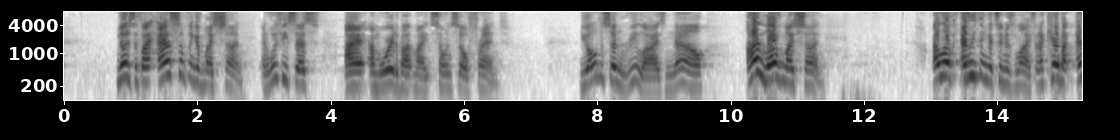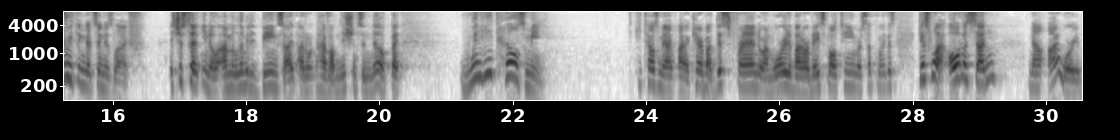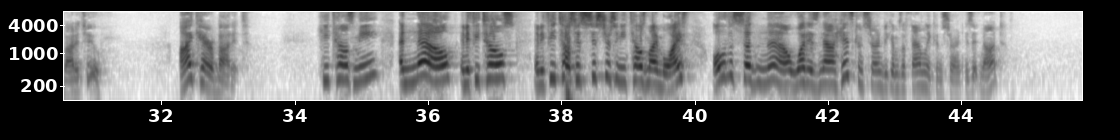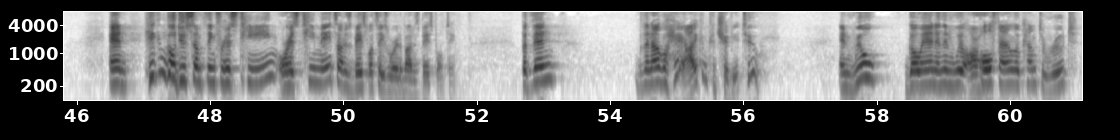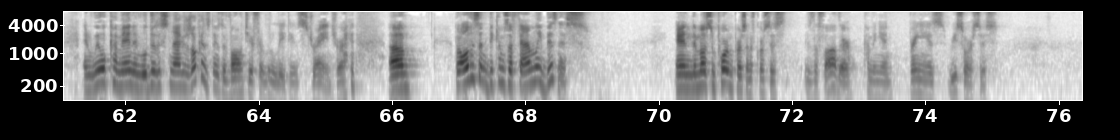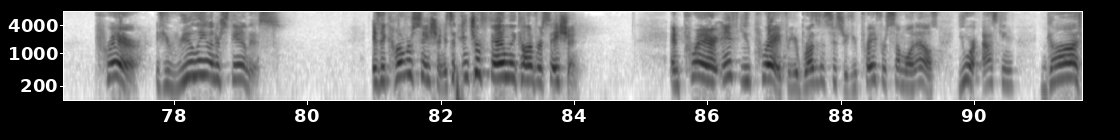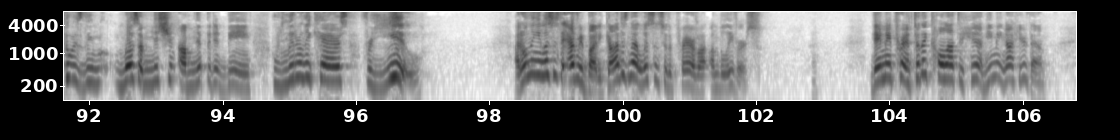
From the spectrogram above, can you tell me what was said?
notice if I ask something of my son, and what if he says, I, am worried about my so and so friend. You all of a sudden realize now, I love my son. I love everything that's in his life, and I care about everything that's in his life. It's just that, you know, I'm a limited being, so I, I don't have omniscience and know. But when he tells me, he tells me I, I care about this friend, or I'm worried about our baseball team, or something like this, guess what? All of a sudden, now I worry about it too. I care about it. He tells me, and now, and if he tells, And if he tells his sisters and he tells my wife, all of a sudden now, what is now his concern becomes a family concern, is it not? And he can go do something for his team or his teammates on his baseball. Let's say he's worried about his baseball team. But then, but then I'll go, hey, I can contribute too. And we'll go in and then we'll, our whole family will come to root and we'll come in and we'll do the snacks. There's all kinds of things to volunteer for Little League. It's strange, right? Um, but all of a sudden it becomes a family business. And the most important person, of course, is, is the father coming in, bringing his resources. Prayer, if you really understand this, is a conversation. It's an inter-family conversation. And prayer, if you pray for your brothers and sisters, if you pray for someone else, you are asking God, who is the most omniscient, omnipotent being, who literally cares for you. I don't think He listens to everybody. God does not listen to the prayer of uh, unbelievers. They may pray until they call out to Him. He may not hear them.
